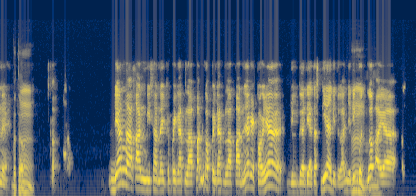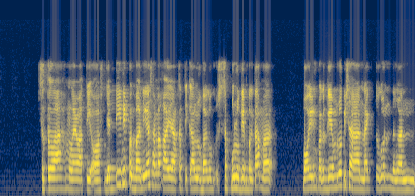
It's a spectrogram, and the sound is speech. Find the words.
ya. betul. Hmm. dia nggak akan bisa naik ke peringkat 8 kalau peringkat 8-nya rekornya juga di atas dia gitu kan. Jadi Hmm, buat gua hmm. kayak setelah melewati OS. Jadi ini perbandingan sama kayak ketika lu baru 10 game pertama, poin per game lu bisa naik turun dengan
